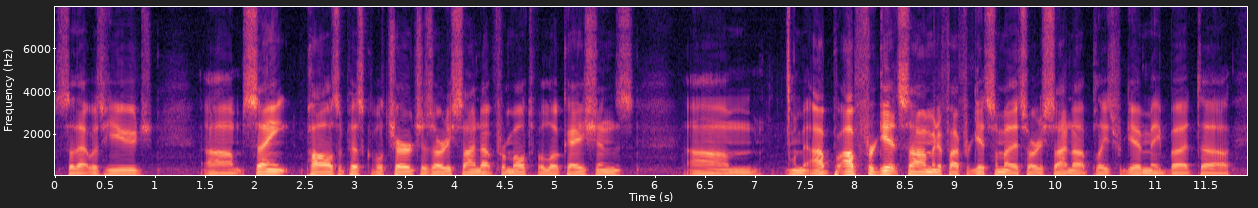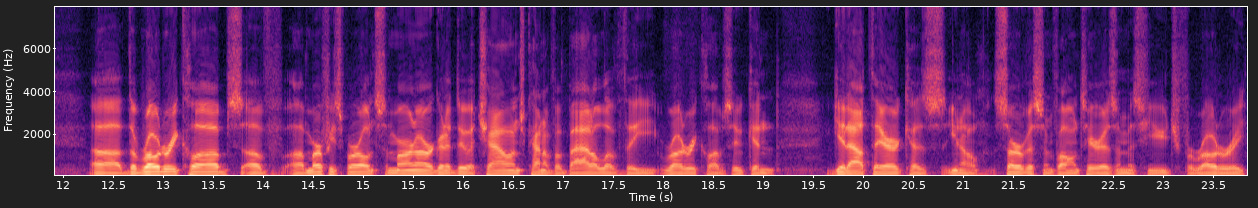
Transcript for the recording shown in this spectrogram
so that was huge. Um, St. Paul's Episcopal Church has already signed up for multiple locations. Um, I mean, I'll, I'll, forget some, and if I forget somebody that's already signed up, please forgive me. But uh, uh, the Rotary clubs of uh, Murfreesboro and Smyrna are going to do a challenge, kind of a battle of the Rotary clubs who can get out there because you know service and volunteerism is huge for Rotary.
